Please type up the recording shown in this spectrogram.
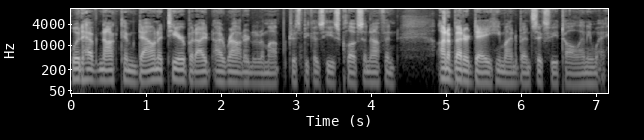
would have knocked him down a tier, but I, I rounded him up just because he's close enough. And on a better day, he might have been six feet tall anyway.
